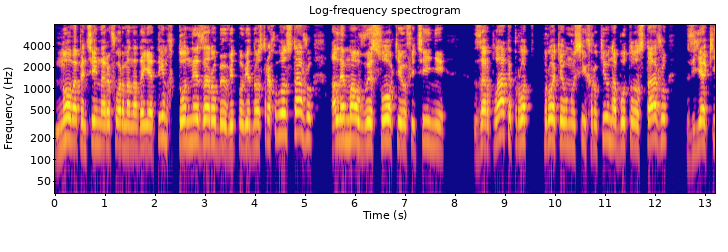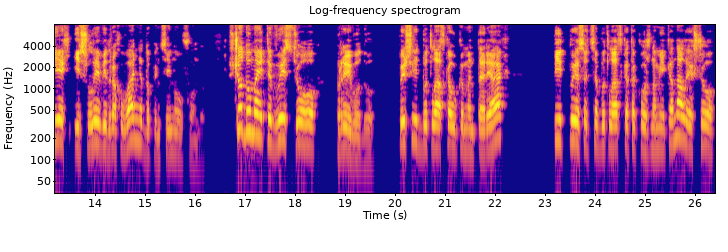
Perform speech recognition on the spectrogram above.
Нова пенсійна реформа надає тим, хто не заробив відповідного страхового стажу, але мав високі офіційні зарплати протягом усіх років набутого стажу, з яких ішли відрахування до пенсійного фонду. Що думаєте ви з цього приводу? Пишіть, будь ласка, у коментарях. Підписуйтесь, будь ласка, також на мій канал, якщо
